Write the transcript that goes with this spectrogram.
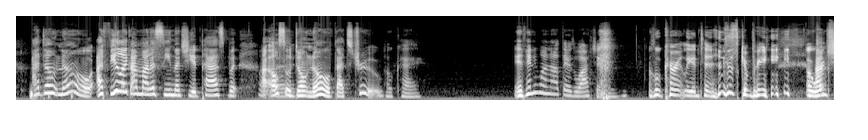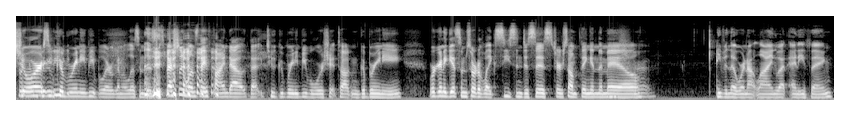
I don't know. I feel like I might have seen that she had passed, but I also don't know if that's true. Okay. If anyone out there is watching who currently attends Cabrini, or I'm sure some Cabrini, Cabrini people are going to listen to this, especially once they find out that two Cabrini people were shit talking Cabrini. We're going to get some sort of like cease and desist or something in the mail, Sure. even though we're not lying about anything.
